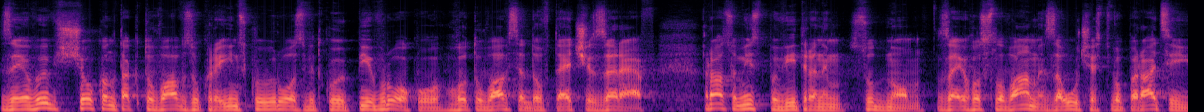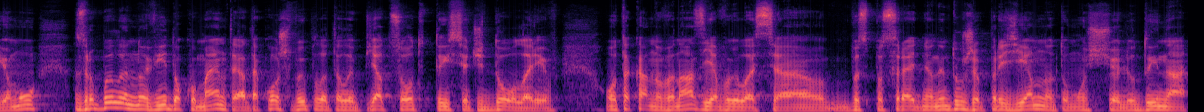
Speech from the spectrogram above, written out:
заявив, що контактував з українською розвідкою півроку, готувався до втечі з РФ разом із повітряним судном. За його словами, за участь в операції йому зробили нові документи, а також виплатили 500 тисяч доларів. Отака новина з'явилася безпосередньо не дуже приємно, тому що людина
